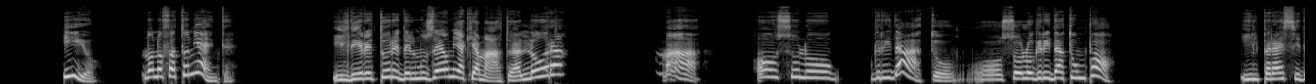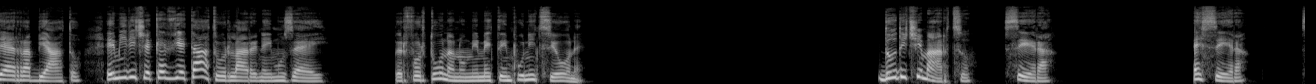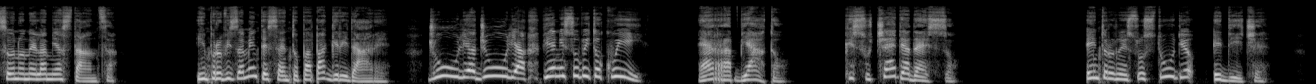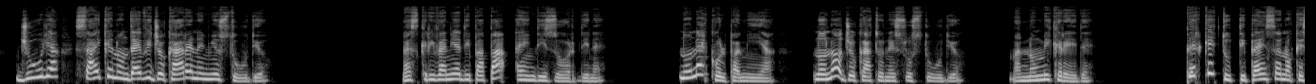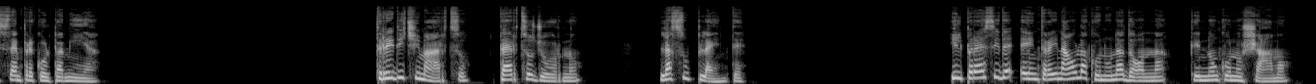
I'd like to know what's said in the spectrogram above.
Io. Non ho fatto niente. Il direttore del museo mi ha chiamato e allora? Ma ho solo gridato, ho solo gridato un po'. Il preside è arrabbiato e mi dice che è vietato urlare nei musei. Per fortuna non mi mette in punizione. 12 marzo, sera. È sera. Sono nella mia stanza. Improvvisamente sento papà gridare: Giulia, Giulia, vieni subito qui! È arrabbiato. Che succede adesso? Entro nel suo studio e dice Giulia, sai che non devi giocare nel mio studio. La scrivania di papà è in disordine. Non è colpa mia, non ho giocato nel suo studio, ma non mi crede. Perché tutti pensano che è sempre colpa mia? 13 marzo, terzo giorno. La supplente. Il preside entra in aula con una donna che non conosciamo.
